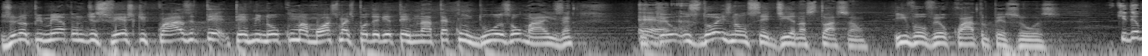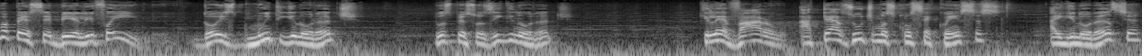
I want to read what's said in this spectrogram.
Júnior Pimenta, um desfecho que quase te, terminou com uma morte, mas poderia terminar até com duas ou mais, né? Porque é, os dois não cediam na situação. Envolveu quatro pessoas. O que deu para perceber ali foi dois muito ignorantes, duas pessoas ignorantes, que levaram até as últimas consequências a ignorância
